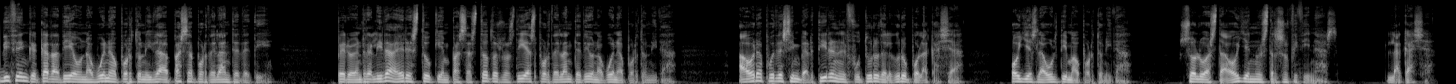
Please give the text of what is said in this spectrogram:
Dicen que cada día una buena oportunidad pasa por delante de ti. Pero en realidad eres tú quien pasas todos los días por delante de una buena oportunidad. Ahora puedes invertir en el futuro del grupo La Caixa. Hoy es la última oportunidad. Solo hasta hoy en nuestras oficinas. La Caixa.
